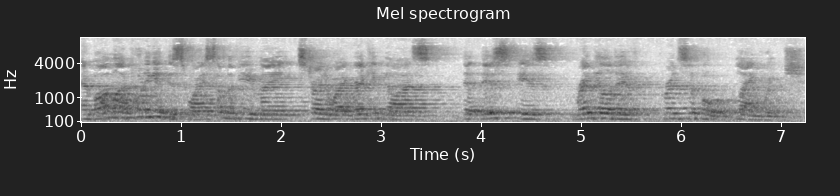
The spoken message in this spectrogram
And by my putting it this way, some of you may straight away recognise that this is regulative principle language.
